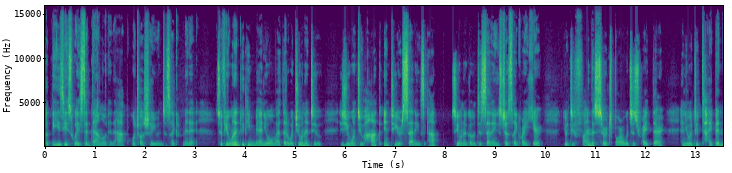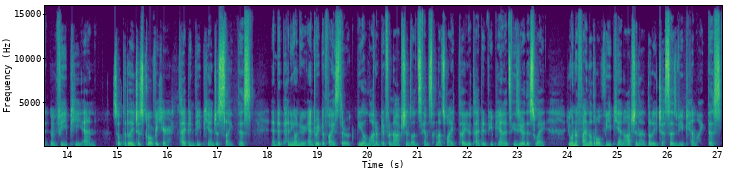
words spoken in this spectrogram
But the easiest way is to download an app, which I'll show you in just like a minute. So if you want to do the manual method, what you want to do is you want to hop into your settings app so you want to go into settings just like right here. You want to find the search bar, which is right there, and you want to type in VPN. So literally just go over here, type in VPN just like this. And depending on your Android device, there will be a lot of different options on Samsung. That's why I tell you to type in VPN. It's easier this way. You want to find the little VPN option that literally just says VPN like this.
